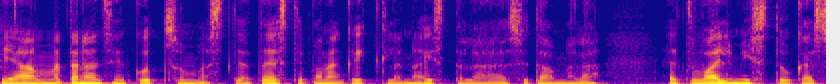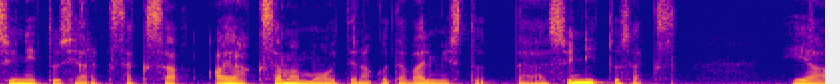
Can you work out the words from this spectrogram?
ja ma tänan sind kutsumast ja tõesti panen kõigile naistele südamele, et valmistuge sünnitusjärgseks ajaks samamoodi, nagu te valmistute sünnituseks ja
